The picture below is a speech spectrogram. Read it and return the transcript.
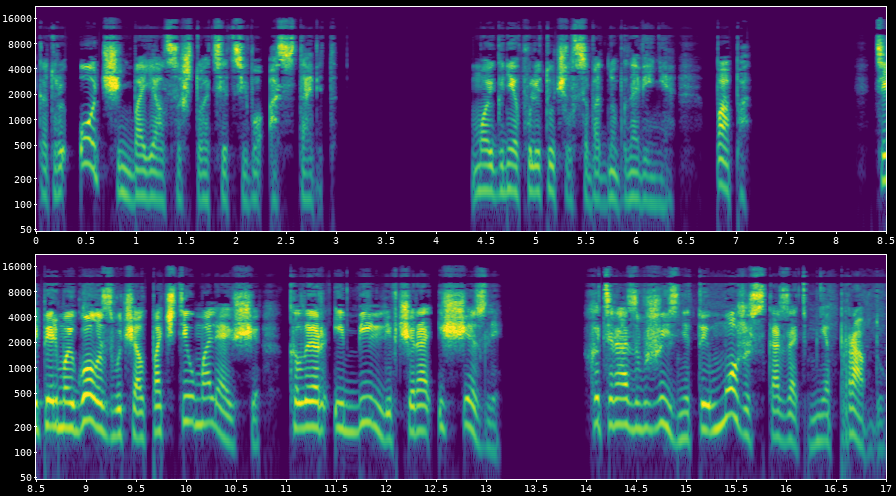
который очень боялся, что отец его оставит. Мой гнев улетучился в одно мгновение. «Папа!» Теперь мой голос звучал почти умоляюще. Клэр и Билли вчера исчезли. Хоть раз в жизни ты можешь сказать мне правду?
